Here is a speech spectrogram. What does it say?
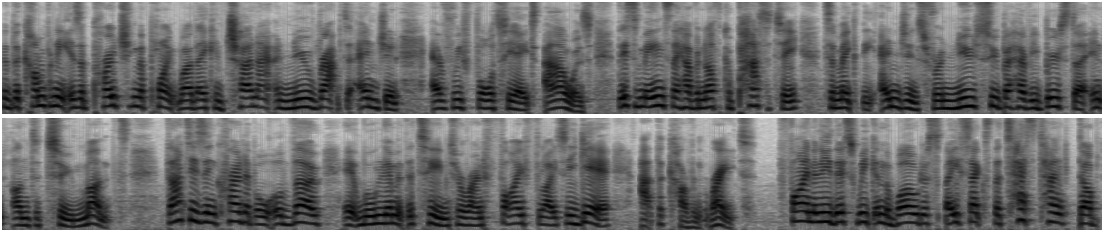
that the company is approaching the point where they can churn out a new Raptor engine every 48 hours. This means they have enough capacity to make the engines for a new super heavy booster in under two months. That is incredible, although it will limit the team to around five flights a year at the current rate. Finally this week in the world of SpaceX, the test tank dubbed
